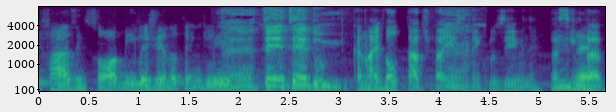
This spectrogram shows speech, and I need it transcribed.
Que fazem, sobem e legenda até em inglês, É, né? tem, tem do. Canais voltados pra isso, É. né, inclusive, né? Assim, Hum. pra,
